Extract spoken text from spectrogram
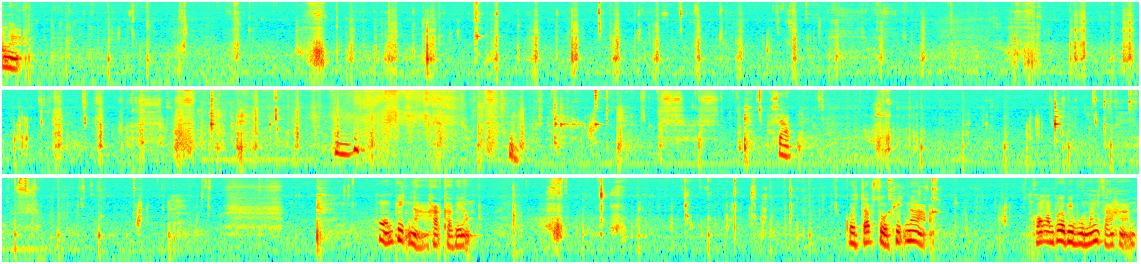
ขนาดแซ่บ หอมพริกหนาค่ะค่ะพี่น้องกดจับสูตรพริกหน้า ของอำเภอพิบูลมังสาหาร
